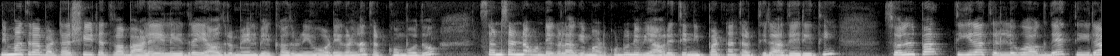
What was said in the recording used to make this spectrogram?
ನಿಮ್ಮ ಹತ್ರ ಬಟರ್ ಶೀಟ್ ಅಥವಾ ಬಾಳೆ ಎಲೆ ಇದ್ದರೆ ಯಾವುದ್ರ ಮೇಲೆ ಬೇಕಾದರೂ ನೀವು ಒಡೆಗಳನ್ನ ತಟ್ಕೊಬೋದು. ಸಣ್ಣ ಸಣ್ಣ ಉಂಡೆಗಳಾಗಿ ಮಾಡಿಕೊಂಡು ನೀವು ಯಾವ ರೀತಿ ನಿಪ್ಪಟ್ಟನ್ನ ತಟ್ತೀರಾ ಅದೇ ರೀತಿ ಸ್ವಲ್ಪ ತೀರಾ ತೆಳ್ಳಗೂ ಆಗದೆ, ತೀರಾ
